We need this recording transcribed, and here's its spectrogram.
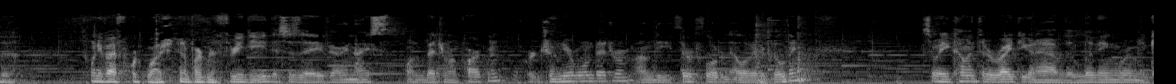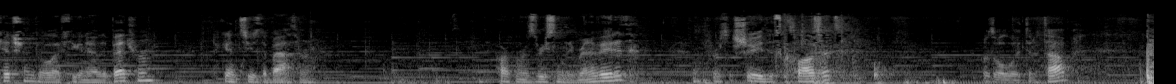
To 25 Fort Washington, apartment 3D. This is a very nice one bedroom apartment or junior one bedroom on the third floor of an elevator building. So when you come into the right, you're gonna have the living room and kitchen. To the left, you're gonna have the bedroom. Against is the bathroom. The apartment was recently renovated. First, I'll show you this closet. Goes all the way to the top. You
